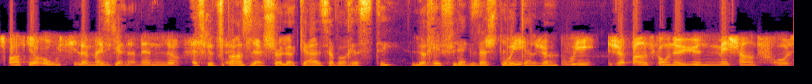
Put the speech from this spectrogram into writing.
Je pense qu'il y aura aussi le même phénomène là. Est-ce que tu penses que l'achat local, ça va rester? Le réflexe d'acheter localement? oui, je pense qu'on a eu une méchante frousse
